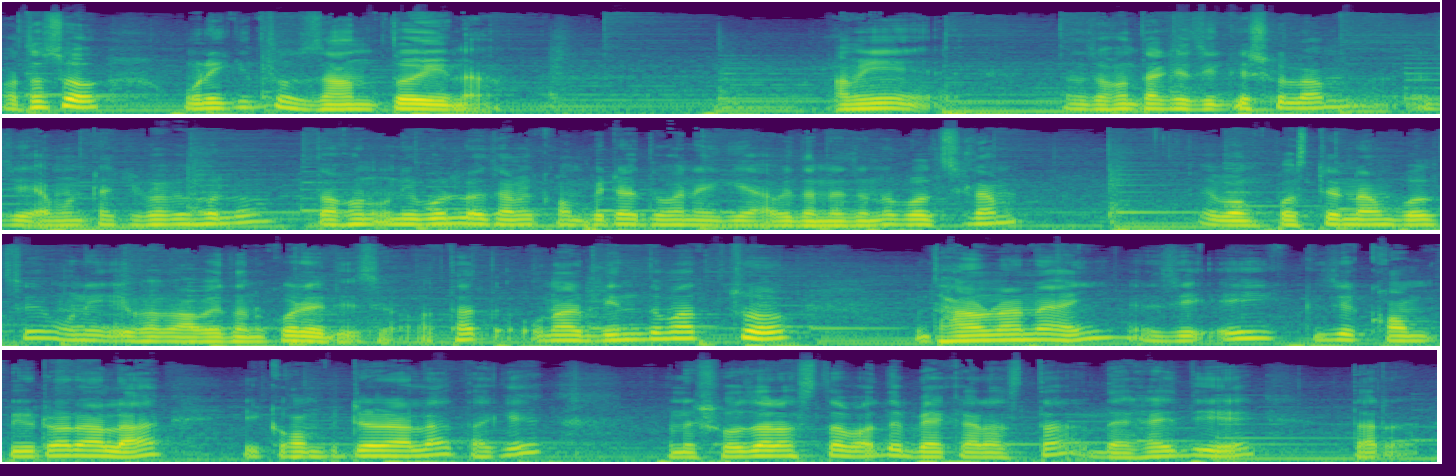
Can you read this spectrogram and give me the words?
অথচ উনি কিন্তু জানতোই না। আমি যখন তাকে জিজ্ঞেস করলাম যে এমনটা কীভাবে হলো, তখন উনি বলল যে আমি কম্পিউটার দোকানে গিয়ে আবেদনের জন্য বলছিলাম এবং পোস্টের নাম বলছি উনি এভাবে আবেদন করে দিয়েছে। অর্থাৎ ওনার বিন্দুমাত্র ধারণা নাই যে এই যে কম্পিউটারওয়ালা এই কম্পিউটারওয়ালা তাকে মানে সোজা রাস্তা বাদে বেকার রাস্তা দেখাই দিয়ে তার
